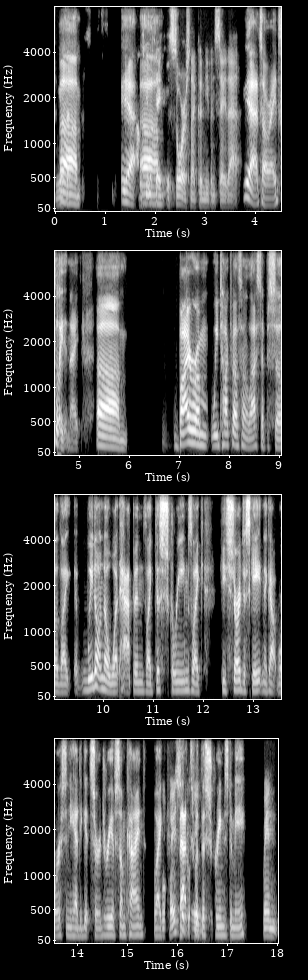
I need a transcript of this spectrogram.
Yeah. Um, yeah. I was going to um, say the source, and I couldn't even say that. yeah, it's all right. It's late at night. Um Byram, we talked about this on the last episode. Like, we don't know what happened. Like, this screams like he started to skate and it got worse and he had to get surgery of some kind. Like, Well, that's what this screams to me. when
